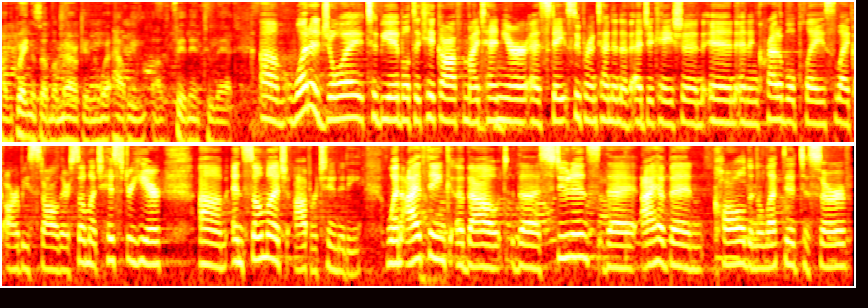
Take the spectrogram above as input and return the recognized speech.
uh, the greatness of America and what, how we fit into that. Um, what a joy to be able to kick off my tenure as State Superintendent of Education in an incredible place like RB Stall. There's so much history here um, and so much opportunity. When I think about the students that I have been called and elected to serve,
